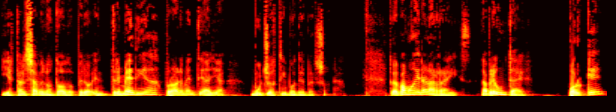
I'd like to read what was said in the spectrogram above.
y está el sábelo todo. Pero entre medias probablemente haya muchos tipos de personas. Entonces vamos a ir a la raíz. La pregunta es, ¿por qué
